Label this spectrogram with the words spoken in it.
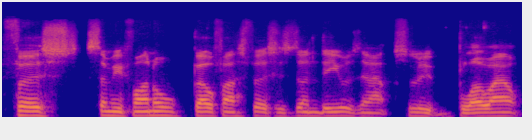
First semi final, Belfast versus Dundee was an absolute blowout.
